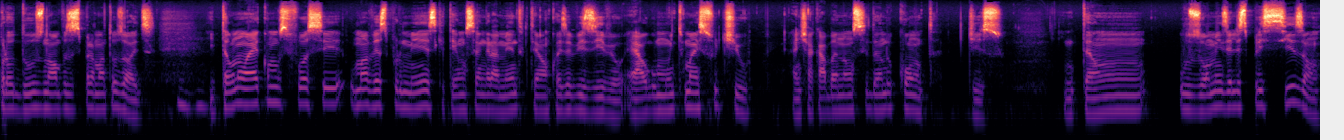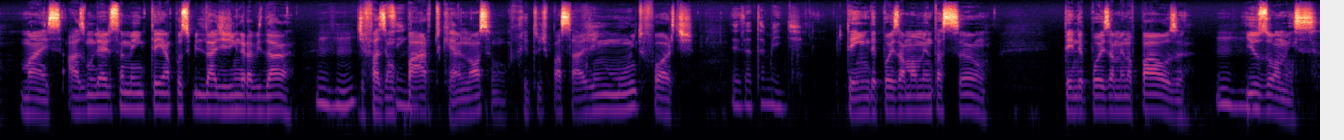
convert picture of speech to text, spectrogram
produz novos espermatozoides. Uhum. Então, não é como se fosse uma vez por mês que tem um sangramento, que tem uma coisa visível. É algo muito mais sutil. A gente acaba não se dando conta disso. Então, os homens eles precisam mais. As mulheres também têm a possibilidade de engravidar, uhum, de fazer um sim. parto, que é, nossa, um rito de passagem muito forte. Exatamente. Tem depois a amamentação, tem depois a menopausa. Uhum. E os homens?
